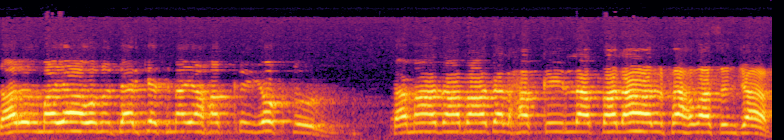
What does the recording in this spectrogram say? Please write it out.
darılmaya, onu terk etmeye hakkı yoktur. فَمَاذَا بَعْدَ الْحَقِّ اِلَّا الضَّلَالِ fehvasınca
